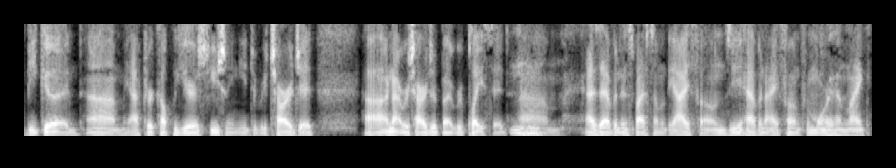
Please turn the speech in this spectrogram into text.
be good. Um, after a couple years, you usually need to recharge it, uh, not recharge it, but replace it. Mm-hmm. Um, as evidenced by some of the iPhones, you have an iPhone for more than like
